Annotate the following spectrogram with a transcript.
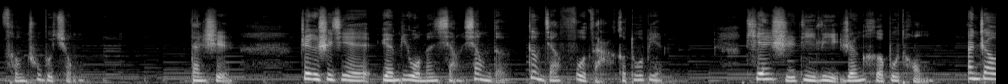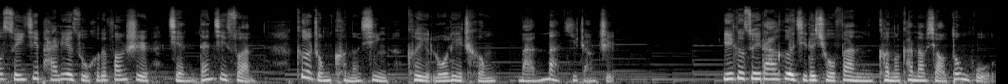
层出不穷。但是，这个世界远比我们想象的更加复杂和多变，天时地利人和不同，按照随机排列组合的方式简单计算，各种可能性可以罗列成满满一张纸。一个罪大恶极的囚犯可能看到小动物，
